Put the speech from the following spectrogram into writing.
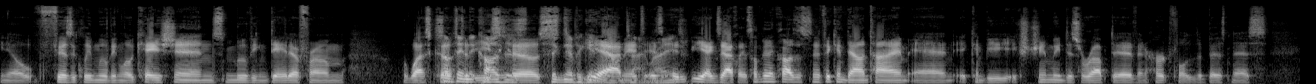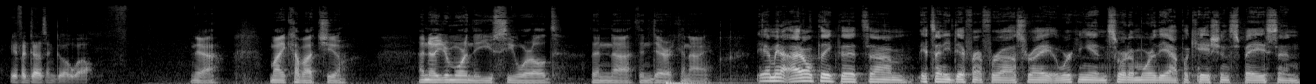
you know, physically moving locations, moving data from the west coast something to the east coast. Significant yeah, downtime, I mean, it's, it's, right? it's, yeah, exactly. It's something that causes significant downtime, and it can be extremely disruptive and hurtful to the business if it doesn't go well. Yeah, Mike, how about you? I know you're more in the UC world than uh, than Derek and I. Yeah, I mean, I don't think that um, it's any different for us, right? Working in sort of more the application space and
